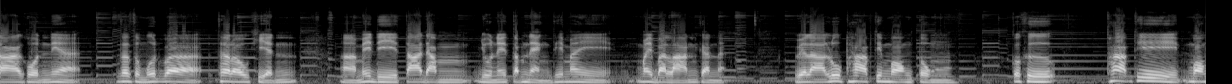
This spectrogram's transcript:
ตาคนเนี่ยถ้าสมมุติว่าถ้าเราเขียนไม่ดีตาดำอยู่ในตำแหน่งที่ไม่ไม่ balance กันอะเวลารูปภาพที่มองตรง ก็คือภาพที่มอง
